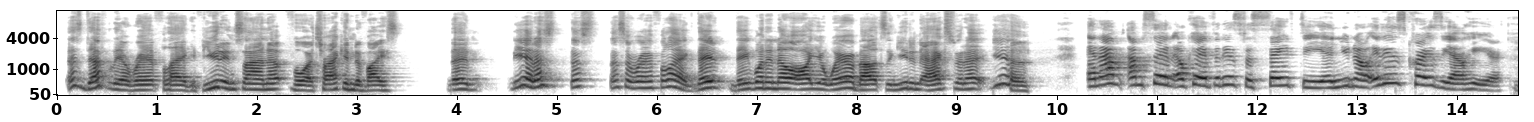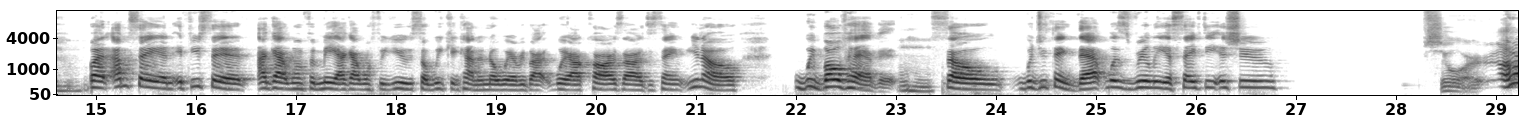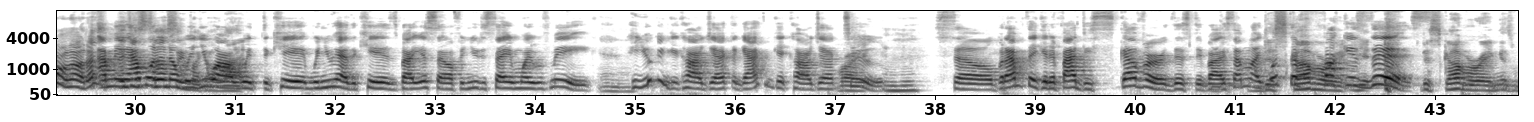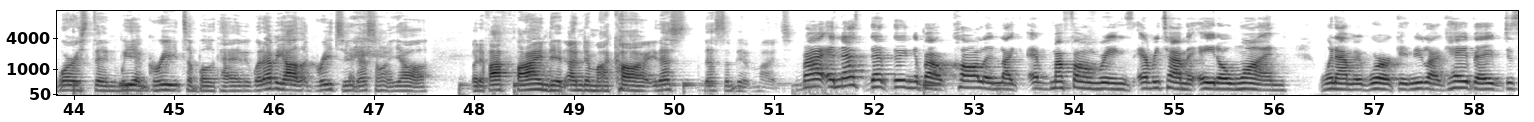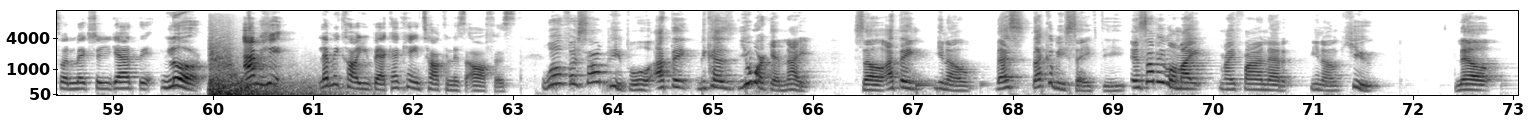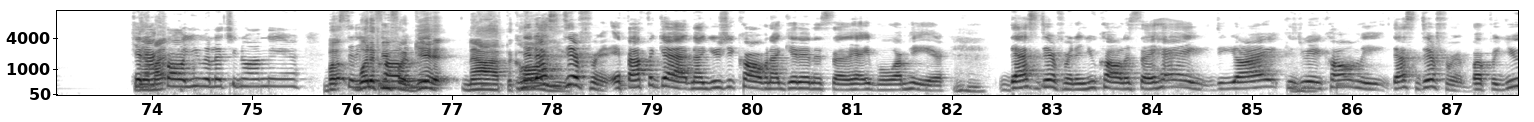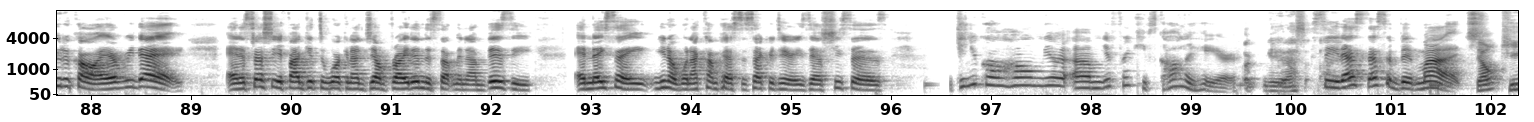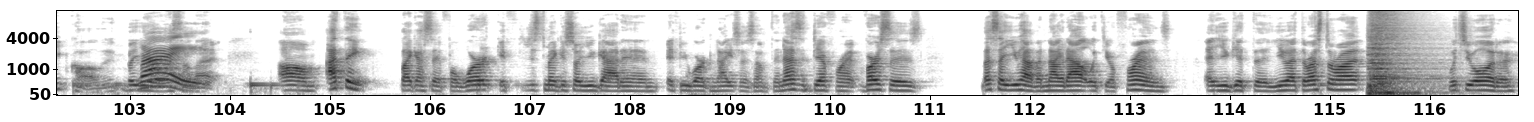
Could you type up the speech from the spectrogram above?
That's definitely a red flag. If you didn't sign up for a tracking device, then yeah, that's that's that's a red flag. They they want to know all your whereabouts and you didn't ask for that. Yeah. And I'm I'm saying, okay, if it is for safety, and you know, it is crazy out here. Mm-hmm. But I'm saying, if you said, I got one for me, I got one for you, so we can kind of know where everybody where our cars are at the same, you know, we both have it. Mhm. So would you think that was really a safety issue? Sure. I don't know. That's, I mean, I want to know when like you are lot. with the kid, when you have the kids by yourself, and you the same way with me. Mhm. You can get carjacked. A guy can get carjacked Right. too. Mhm. So, but I'm thinking if I discover this device, I'm like, what the fuck is this? Discovering is worse than we agreed to both have it. Whatever y'all agree to, that's on y'all. But if I find it under my car, that's that's a bit much. Right, and that's that thing about calling. Like my phone rings every time at eight oh one when I'm at work, and you're like, "Hey, babe, just want to make sure you got the look. I'm here. Let me call you back. I can't talk in this office. Well, for some people, I think because you work at night, so I think you know that's that could be safety, and some people might might find that you know cute. Now, Can Yeah, I my- call you and let you know I'm there? But what you if you calling me? forget? Now I have to call now that's you. different. If I forgot, and I usually call when I get in and say, "Hey, boo, I'm here." Mhm. That's different. And you call and say, "Hey, do you all right?" Because you Mhm. ain't call me. That's different. But for you to call every day, and especially if I get to work and I jump right into something and I'm busy, and they say, you know, when I come past the secretary's desk, she says, "Can you call home? Your um your friend keeps calling here." Yeah, that's See, that's that's a bit much. don't keep calling. But yeah, that's a Right. lot. Um, I think, like I said, for work, if just making sure you got in, if you work nights or something, that's different. Versus, let's say you have a night out with your friends and you get the you at the restaurant. What you order?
